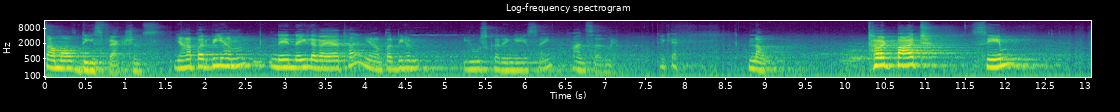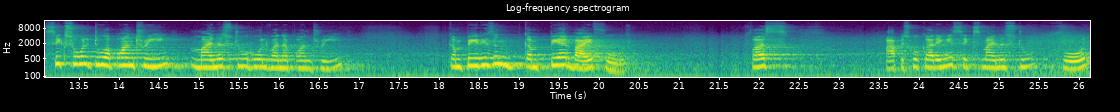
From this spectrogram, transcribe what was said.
sum of these fractions यहाँ पर भी हमने नहीं लगाया था, यहाँ पर भी हम यूज़ करेंगे ये साइन आंसर में। ठीक है? Now third part same six whole two upon three minus two whole one upon three comparison compare by four first आप इसको करेंगे six minus two four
